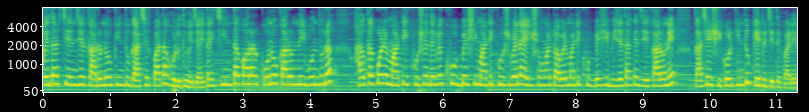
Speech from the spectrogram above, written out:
ওয়েদার চেঞ্জের কারণেও কিন্তু গাছের পাতা হলুদ হয়ে যায়, তাই চিন্তা করার কোনো কারণ নেই বন্ধুরা। হালকা করে মাটি খুশে দেবে, খুব বেশি মাটি খুশবে না, এই সময় টবের মাটি খুব বেশি ভিজে থাকে, যে কারণে গাছের শিকড় কিন্তু কেটে যেতে পারে।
